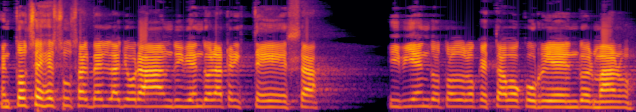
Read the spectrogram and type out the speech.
Entonces Jesús al verla llorando y viendo la tristeza, y viendo todo lo que estaba ocurriendo, hermano,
